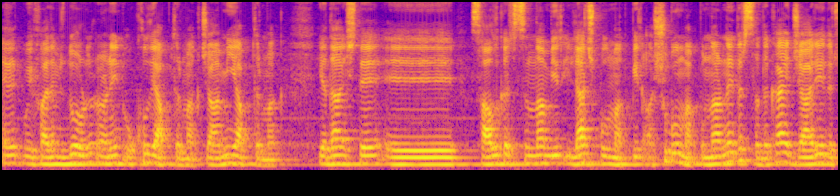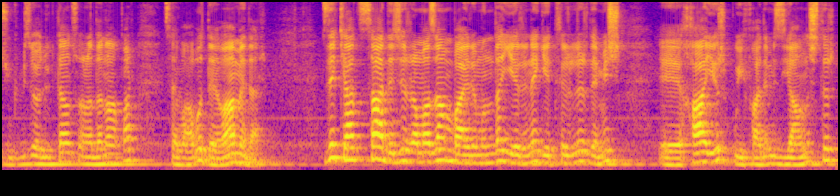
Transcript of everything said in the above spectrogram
Evet bu ifademiz doğrudur. Örneğin okul yaptırmak, cami yaptırmak ya da işte e, sağlık açısından bir ilaç bulmak, bir aşı bulmak bunlar nedir? Sadaka cariyedir. Çünkü biz öldükten sonra da ne yapar? Sevabı devam eder. Zekat sadece Ramazan bayramında yerine getirilir demiş. E, hayır bu ifademiz yanlıştır.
